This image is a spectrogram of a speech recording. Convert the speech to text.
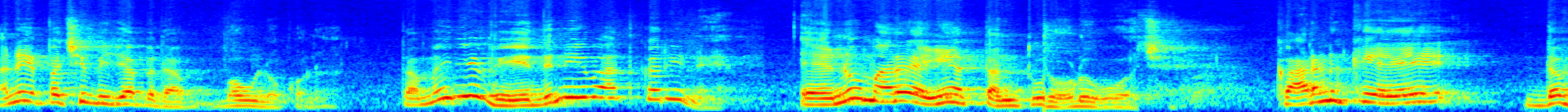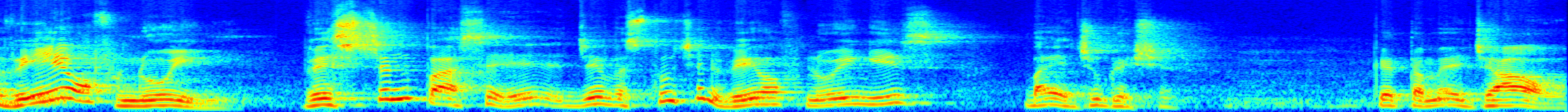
અને પછી બીજા બધા બહુ લોકોને. તમે જે વેદની વાત કરીને, એનો મારે અહીંયા તંતુ જોડવો છે. કારણ કે the way of knowing western પાસે જે વસ્તુ છે ને way of knowing is by education કે તમે જાઓ,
